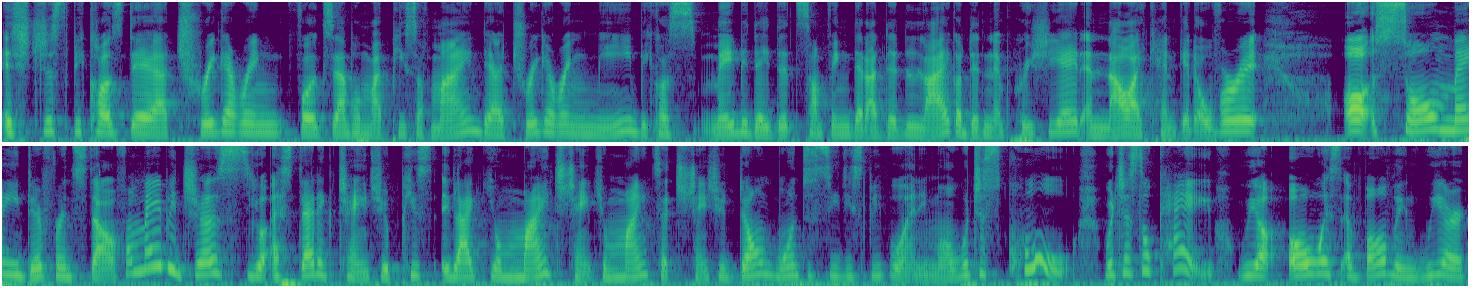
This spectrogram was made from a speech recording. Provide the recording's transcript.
it's just because they are triggering, for example, my peace of mind. They are triggering me because maybe they did something that I didn't like or didn't appreciate, and now I can't get over it or so many different stuff. Or maybe just your aesthetic change your piece like your mind change your mindset change. You don't want to see these people anymore which is cool which is okay. We are always evolving. We are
